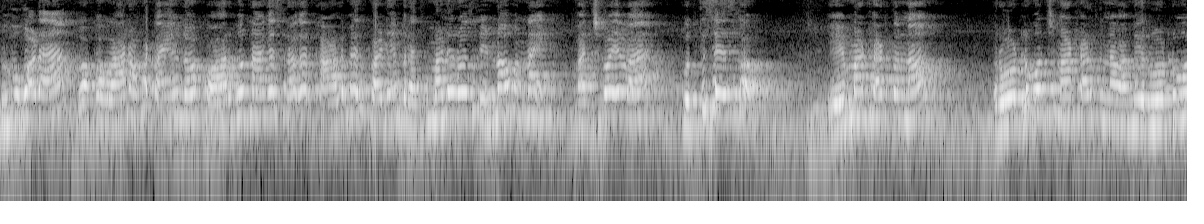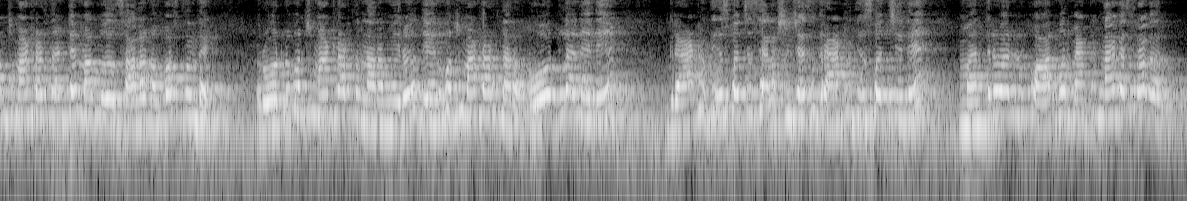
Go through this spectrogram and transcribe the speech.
నువ్వు కూడా ఒక ఒక టైంలో కోరమూరు నాగేశ్వరరావు గారు కాళ్ళ మీద పడి బ్రతిమడే రోజులు ఎన్నో ఉన్నాయి. మర్చిపోయావా? గుర్తు చేసుకో. ఏం మాట్లాడుతున్నావు? రోడ్ల గురించి మాట్లాడుతున్నావా? మీరు రోడ్ల గురించి మాట్లాడుతుంటే మాకు చాలా నవ్వు వస్తుంది. రోడ్ల గురించి మాట్లాడుతున్నారా మీరు? దేని గురించి మాట్లాడుతున్నారు? రోడ్లు అనేది గ్రాంట్లు తీసుకొచ్చి సెలక్షన్ చేసి గ్రాంట్లు తీసుకొచ్చేది మంత్రివర్యులు కోరమూరు వెంకట నాగేశ్వరరావు గారు.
